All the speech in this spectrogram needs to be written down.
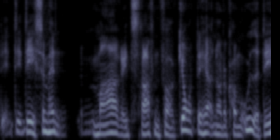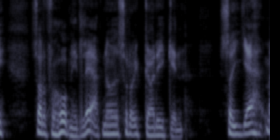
Det, det, det er simpelthen meget straffen for at have gjort det her. Når du kommer ud af det, så har du forhåbentlig lært noget, så du ikke gør det igen. Så ja, øh,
